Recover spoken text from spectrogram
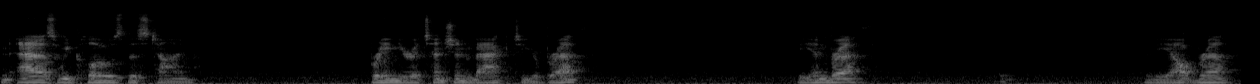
And as we close this time, bring your attention back to your breath, the in breath, and the out breath.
